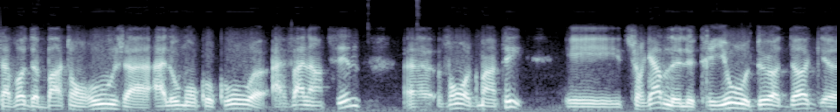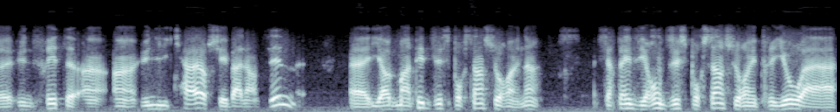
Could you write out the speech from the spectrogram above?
ça va de Bâton Rouge à Allô Mon Coco euh, à Valentine, euh, vont augmenter. Et tu regardes le, trio deux hot dogs, une frite, un, une liqueur chez Valentine, il a augmenté de 10% sur un an. Certains diront 10% sur un trio à,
